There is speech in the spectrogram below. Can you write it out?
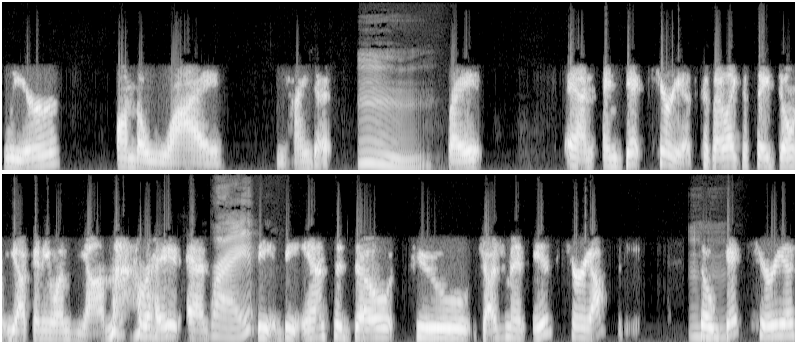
clear on the why behind it, Mm. right? And and get curious because I like to say don't yuck anyone's yum, right? And Right. the the antidote to judgment is curiosity. So Mhm. get curious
